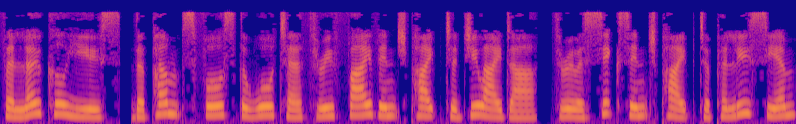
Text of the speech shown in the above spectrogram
For local use, the pumps forced the water through 5-inch pipe to Juaidar, through a 6-inch pipe to Pelusium,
